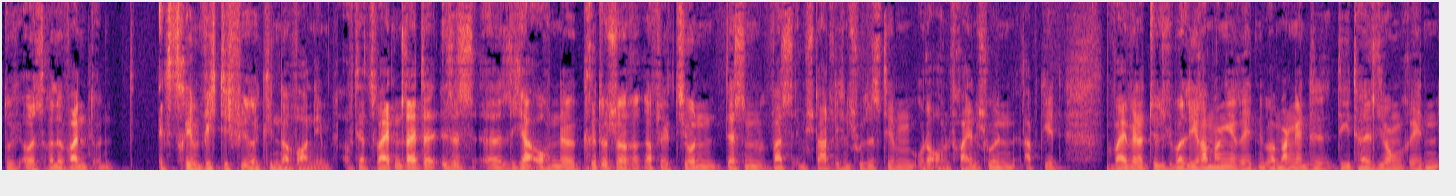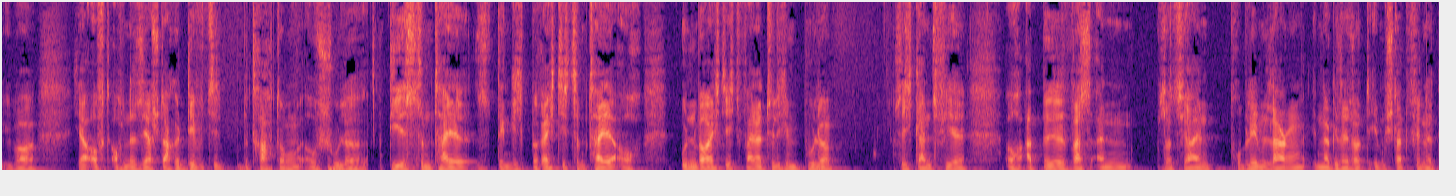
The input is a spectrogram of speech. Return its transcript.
durchaus relevant und extrem wichtig für ihre Kinder wahrnehmen. Auf der zweiten Seite ist es äh, sicher auch eine kritische Reflexion dessen, was im staatlichen Schulsystem oder auch in freien Schulen abgeht, weil wir natürlich über Lehrermangel reden, über mangelnde Digitalisierung reden, über ja oft auch eine sehr starke Defizitbetrachtung auf Schule. Die ist zum Teil, denke ich, berechtigt, zum Teil auch unberechtigt, weil natürlich im Schule sich ganz viel auch abbildet, was an sozialen Problemlagen in der Gesellschaft eben stattfindet.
